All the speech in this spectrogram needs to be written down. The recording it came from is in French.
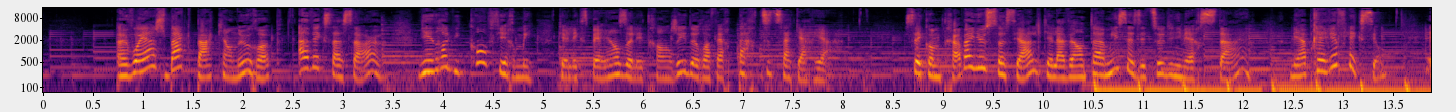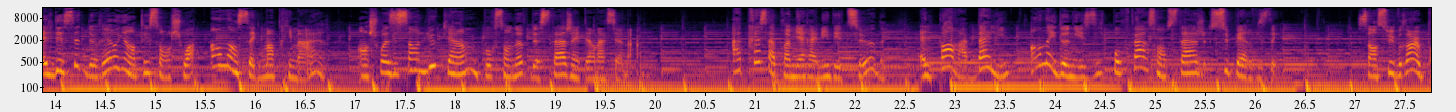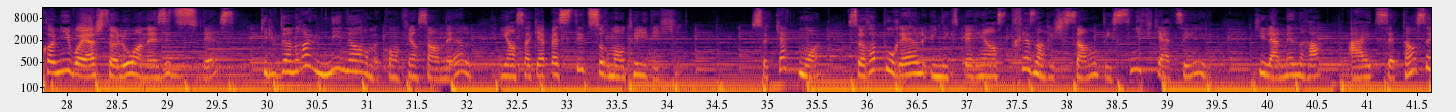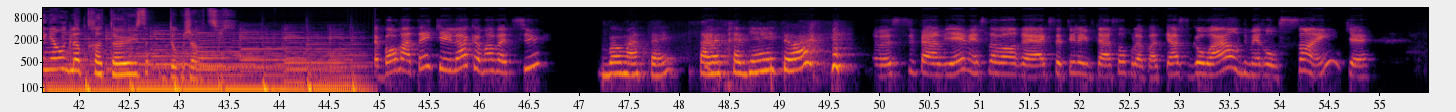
Un voyage backpack en Europe avec sa sœur viendra lui confirmer que l'expérience de l'étranger devra faire partie de sa carrière. C'est comme travailleuse sociale qu'elle avait entamé ses études universitaires, mais après réflexion, elle décide de réorienter son choix en enseignement primaire en choisissant l'UCAM pour son offre de stage international. Après sa première année d'études, elle part à Bali, en Indonésie, pour faire son stage supervisé. S'en suivra un premier voyage solo en Asie du Sud-Est qui lui donnera une énorme confiance en elle et en sa capacité de surmonter les défis. Ce quatre mois sera pour elle une expérience très enrichissante et significative qui l'amènera à être cette enseignante globe-trotteuse d'aujourd'hui. Bon matin, Kayla, comment vas-tu? Bon matin, ça va très bien et toi? ça va super bien. Merci d'avoir euh, accepté l'invitation pour le podcast Go Wild numéro 5.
